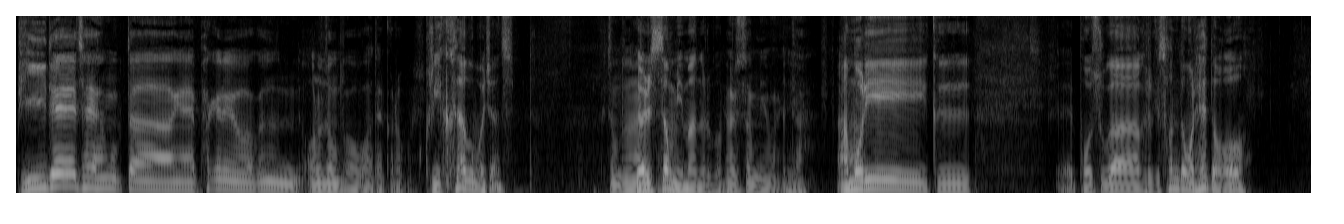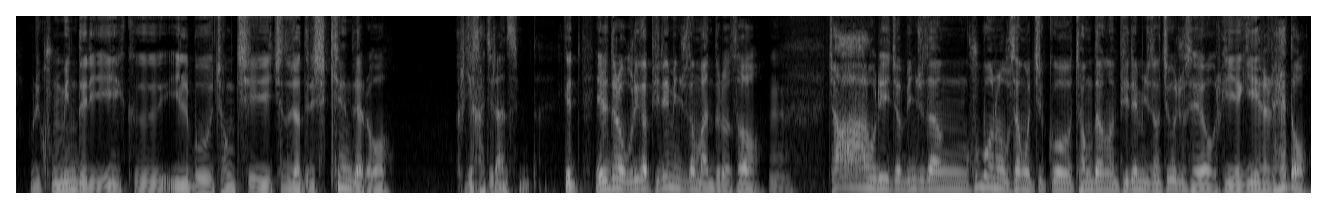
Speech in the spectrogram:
비례 자유한국당의 파괴력은 어느 정도가 될 거라고 보십니까? 그렇게 크다고 보지 않습니다. 그 정도는 열성 미만으로 봅니다. 열성 미만이다. 예. 아무리 그 보수가 그렇게 선동을 해도 우리 국민들이 그 일부 정치 지도자들이 시키는 대로 그렇게 가지 않습니다. 그러니까 예를 들어 우리가 비례민주당 만들어서 네. 자 우리 저 민주당 후보는 우상호 찍고 정당은 비례민주당 찍어주세요 그렇게 얘기를 해도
